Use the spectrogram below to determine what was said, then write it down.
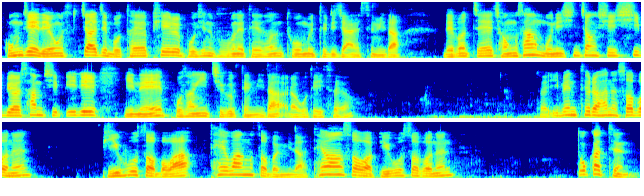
공지의 내용을 숙지하지 못하여 피해를 보시는 부분에 대해서는 도움을 드리지 않습니다. 네 번째, 정상 문의 신청 시 12월 31일 이내에 보상이 지급됩니다. 라고 돼 있어요. 자, 이벤트를 하는 서버는 비호 서버와 태왕 서버입니다. 태왕 서버와 비호 서버는 똑같은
